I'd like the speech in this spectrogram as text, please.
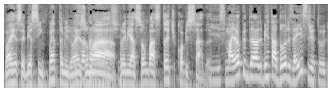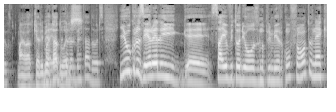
vai receber 50 milhões, Exatamente. uma premiação bastante cobiçada. Isso, maior que o da Libertadores, é isso, Getúlio? Maior do que a Libertadores. Que a Libertadores. E o Cruzeiro, ele é, saiu vitorioso no primeiro confronto, né, que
